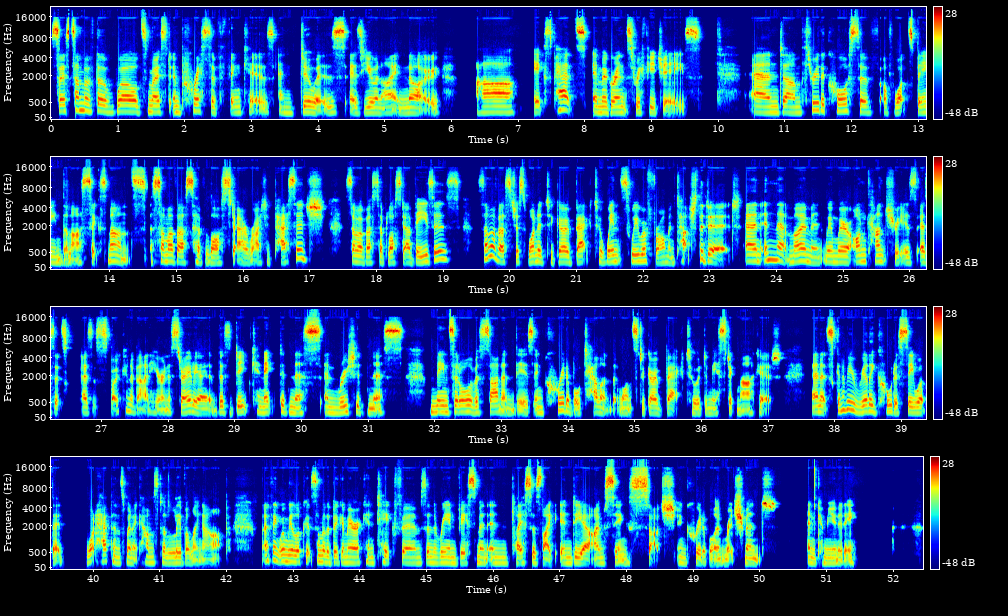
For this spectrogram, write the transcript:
So, some of the world's most impressive thinkers and doers, as you and I know, are expats, immigrants, refugees. And um, through the course of, of what's been the last six months, some of us have lost our rite of passage, some of us have lost our visas, some of us just wanted to go back to whence we were from and touch the dirt. And in that moment, when we're on country, as, as it's as it's spoken about here in Australia, this deep connectedness and rootedness means that all of a sudden there's incredible talent that wants to go back to a domestic market. And it's going to be really cool to see what that what happens when it comes to leveling up. I think when we look at some of the big American tech firms and the reinvestment in places like India, I'm seeing such incredible enrichment and community.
